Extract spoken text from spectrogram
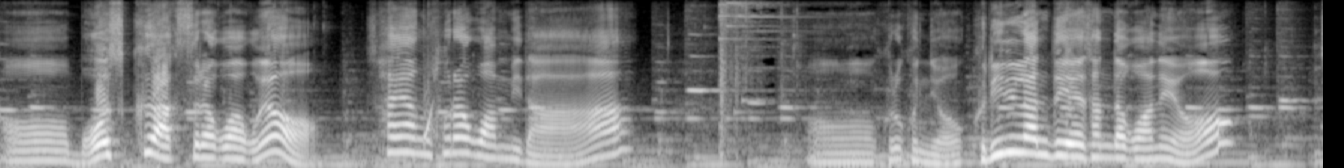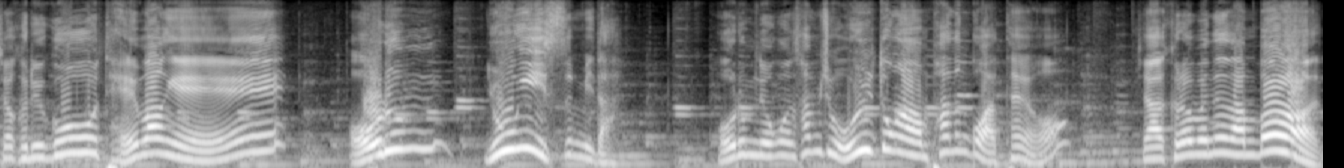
어, 머스크 악스라고 하고요 사양소라고 합니다 어 그렇군요. 그린란드에 산다고 하네요. 자 그리고 대망의 얼음용이 있습니다. 얼음용은 35일 동안 파는 것 같아요. 자 그러면은 한번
